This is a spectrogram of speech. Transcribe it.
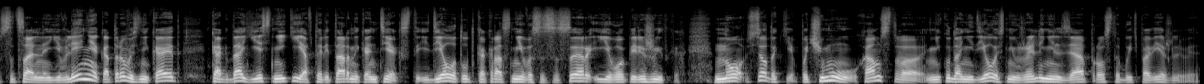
социальное явление, которое возникает, когда есть некий авторитарный контекст. И дело тут как раз не в СССР и его пережитках. Но все-таки, почему хамство никуда не делось? Неужели нельзя просто быть повежливее?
